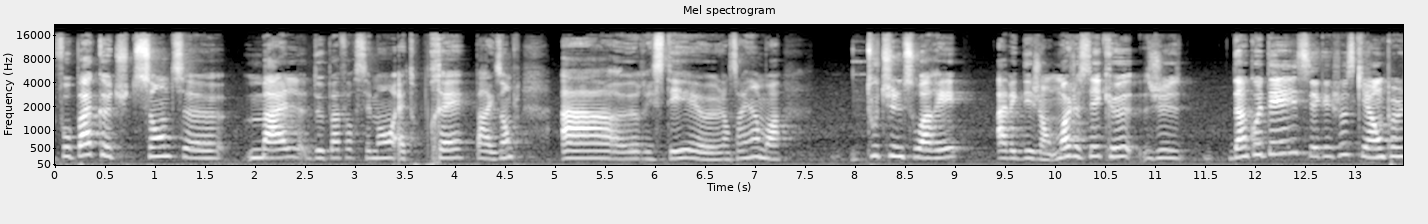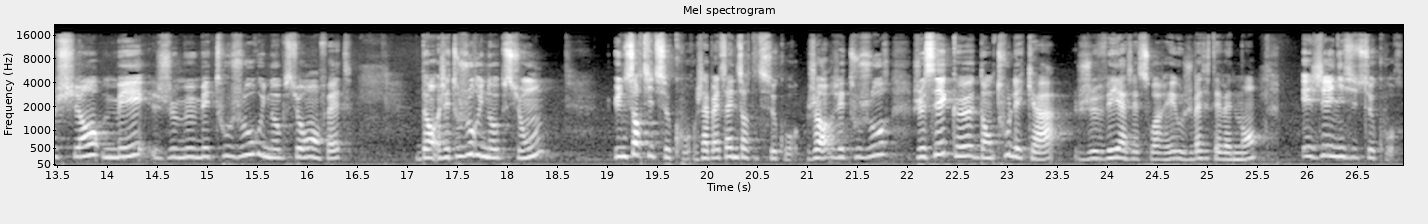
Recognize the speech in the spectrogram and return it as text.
faut pas que tu te sentes euh, mal de pas forcément être prêt, par exemple, à euh, rester, euh, j'en sais rien moi, toute une soirée avec des gens. Moi, je sais que d'un côté, c'est quelque chose qui est un peu chiant, mais je me mets toujours une option en fait. J'ai toujours une option, une sortie de secours. J'appelle ça une sortie de secours. Genre, j'ai toujours, je sais que dans tous les cas, je vais à cette soirée ou je vais à cet événement et j'ai une issue de secours.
